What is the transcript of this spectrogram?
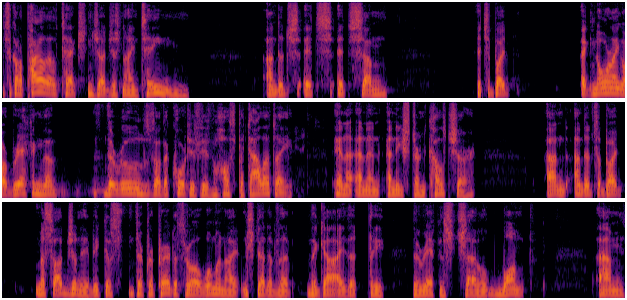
It's got a parallel text in Judges 19, and it's it's it's um, it's about ignoring or breaking the the rules or the courtesies of hospitality in, a, in an, an Eastern culture and and it's about misogyny because they're prepared to throw a woman out instead of the, the guy that the, the rapists uh, want. Um,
